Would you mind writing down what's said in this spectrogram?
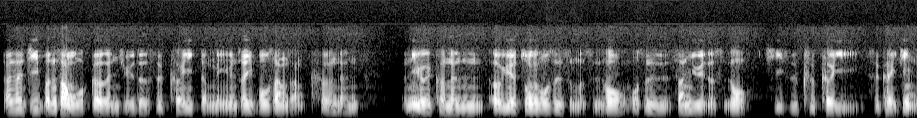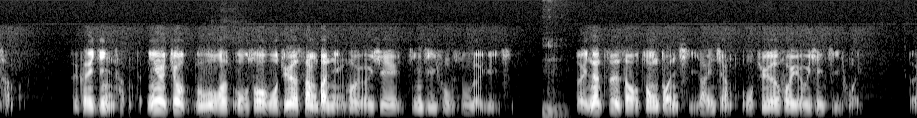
但是基本上，我个人觉得是可以等美元这一波上涨，可能你以为可能二月中或是什么时候，或是三月的时候，其实是可以是可以进场，是可以进场的。因为就如果我我说，我觉得上半年会有一些经济复苏的预期，嗯，对，那至少中短期来讲，我觉得会有一些机会，对，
